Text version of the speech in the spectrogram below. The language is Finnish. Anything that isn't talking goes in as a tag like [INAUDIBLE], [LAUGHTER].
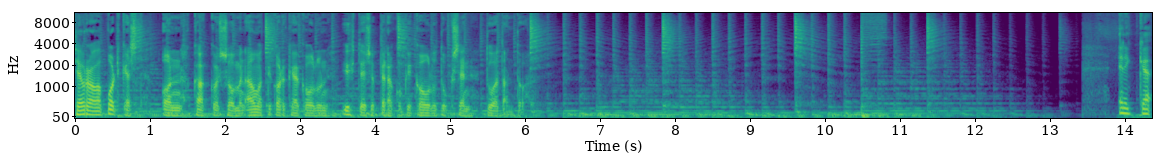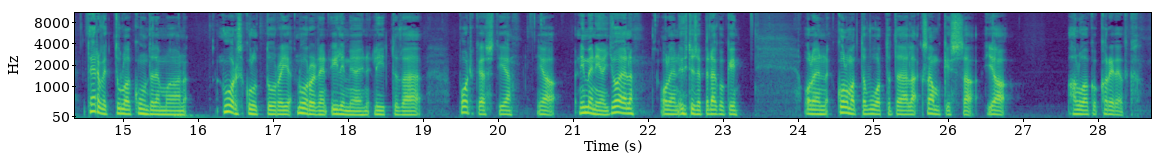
Seuraava podcast on Kaakkois-Suomen ammattikorkeakoulun yhteisöpedagogikoulutuksen tuotantoa. Eli tervetuloa kuuntelemaan nuorisokulttuuriin ja nuoruuden ilmiöihin liittyvää podcastia. Ja nimeni on Joel, olen yhteisöpedagogi. Olen kolmatta vuotta täällä XAMKissa ja haluaako Karita jatkaa?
